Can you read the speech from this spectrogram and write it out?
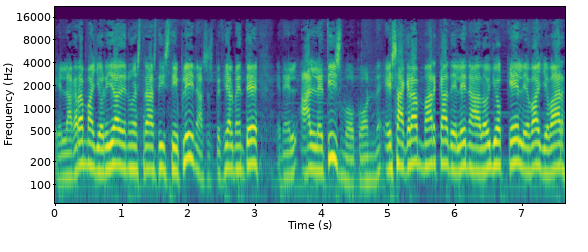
en la gran mayoría de nuestras disciplinas, especialmente en el atletismo, con esa gran marca de Elena Aloyo que le va a llevar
